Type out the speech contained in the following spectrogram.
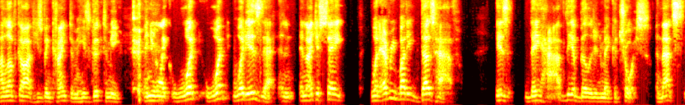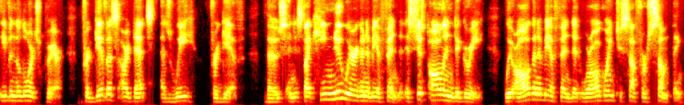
i love god. He's been kind to me. He's good to me. And you're like what what what is that? And and i just say what everybody does have is they have the ability to make a choice. And that's even the Lord's Prayer forgive us our debts as we forgive those. And it's like he knew we were going to be offended. It's just all in degree. We're all going to be offended. We're all going to suffer something.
